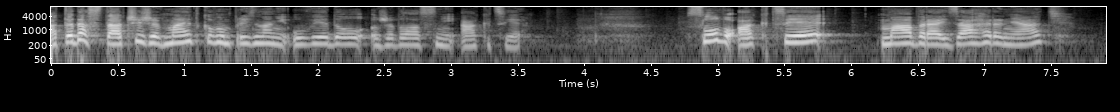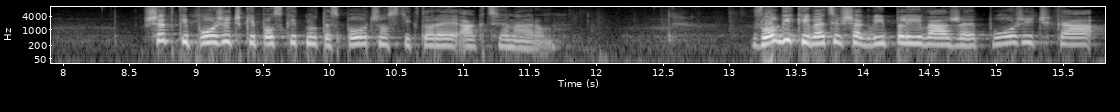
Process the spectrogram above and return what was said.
A teda stačí, že v majetkovom priznaní uviedol, že vlastní akcie. Slovo akcie má vraj zahrňať všetky pôžičky poskytnuté spoločnosti, ktoré je akcionárom. Z logiky veci však vyplýva, že pôžička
